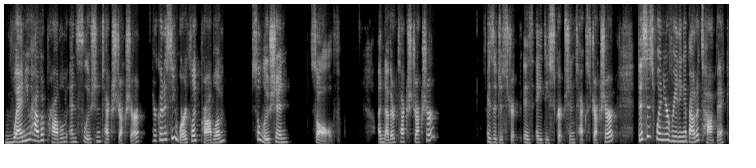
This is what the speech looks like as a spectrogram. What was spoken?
When you have a problem and solution text structure, you're going to see words like problem, solution, solve. Another text structure is a, is a description text structure. This is when you're reading about a topic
